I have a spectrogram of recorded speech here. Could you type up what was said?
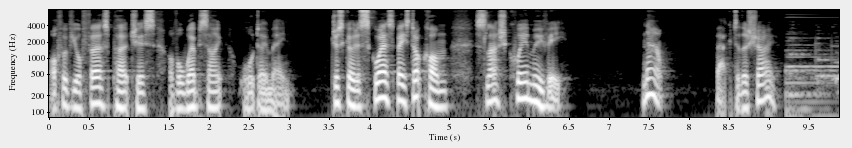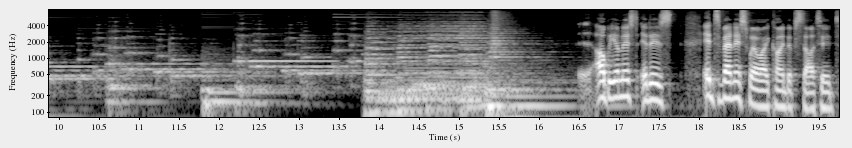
off of your first purchase of a website or domain. Just go to squarespace.com slash queermovie. Now, back to the show. I'll be honest, it is it's Venice where I kind of started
